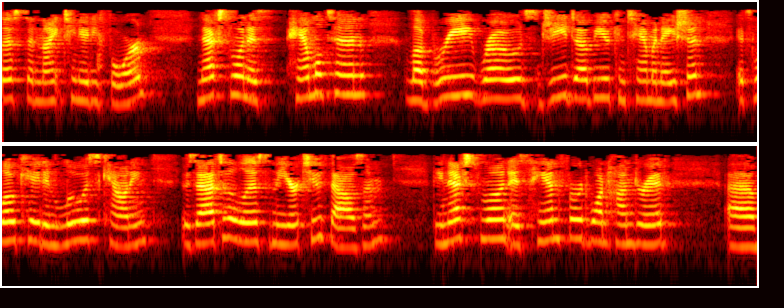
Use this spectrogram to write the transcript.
list in 1984. Next one is Hamilton Labree Roads GW Contamination. It's located in Lewis County. It was added to the list in the year 2000. The next one is Hanford 100, um,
